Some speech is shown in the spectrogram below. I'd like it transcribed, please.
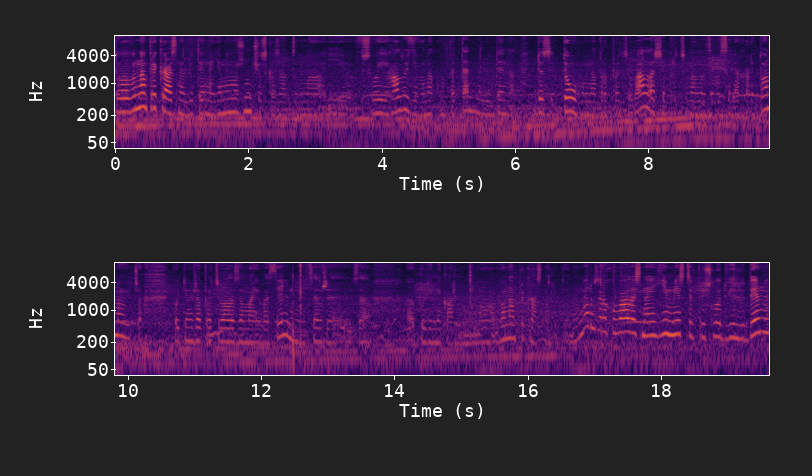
То вона прекрасна людина, я не можу нічого сказати. Вона і в своїй галузі вона компетентна людина. Досить довго вона пропрацювала, ще працювала за Василя Харитоновича, потім вже працювала за Майю Васильівну, і це вже за е, Поліни Карлівну. Ну, Вона прекрасна людина. Вона розрахувалась, на її місце прийшло дві людини.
